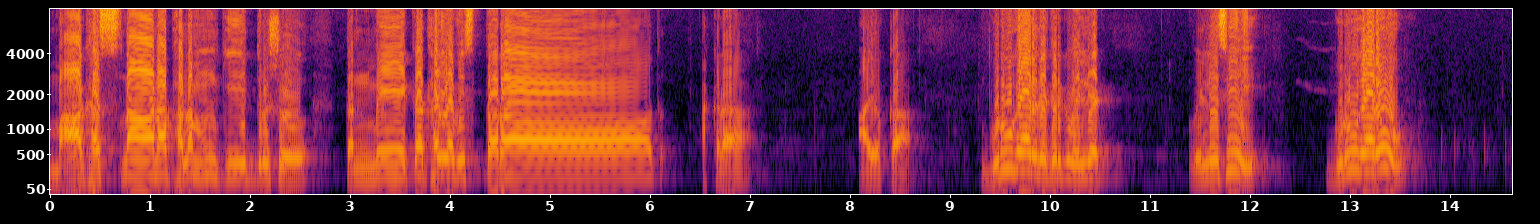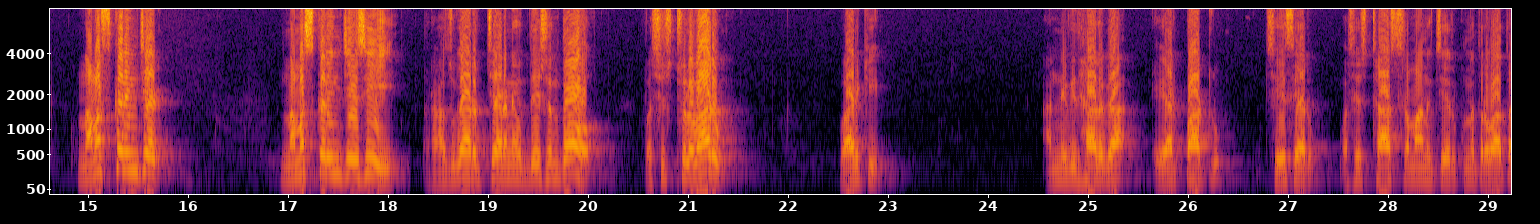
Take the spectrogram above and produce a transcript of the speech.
మాఘస్నాన ఫలం కీదృశు తన్మే కథయ విస్తరాత్. అక్కడ ఆ యొక్క గురువుగారి దగ్గరికి వెళ్ళాడు. వెళ్ళేసి గురువుగారు నమస్కరించాడు. నమస్కరించేసి రాజుగారు వచ్చారనే ఉద్దేశంతో వశిష్ఠుల వారు వారికి అన్ని విధాలుగా ఏర్పాట్లు చేశారు. వశిష్ఠాశ్రమానికి చేరుకున్న తర్వాత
